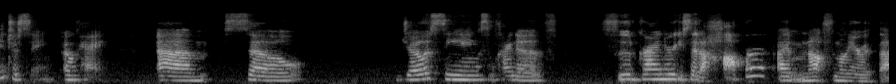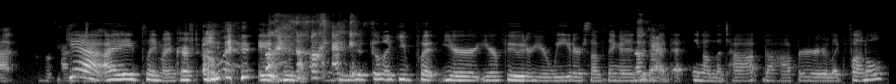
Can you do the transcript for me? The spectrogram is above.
Interesting. Okay. Um, so Joe is seeing some kind of food grinder. You said a hopper? I'm not familiar with that vocabulary. Yeah, I play Minecraft. Um, it- Okay. so like you put your your food or your wheat or something into Okay. that, that thing on the top, the hopper or like funnel,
